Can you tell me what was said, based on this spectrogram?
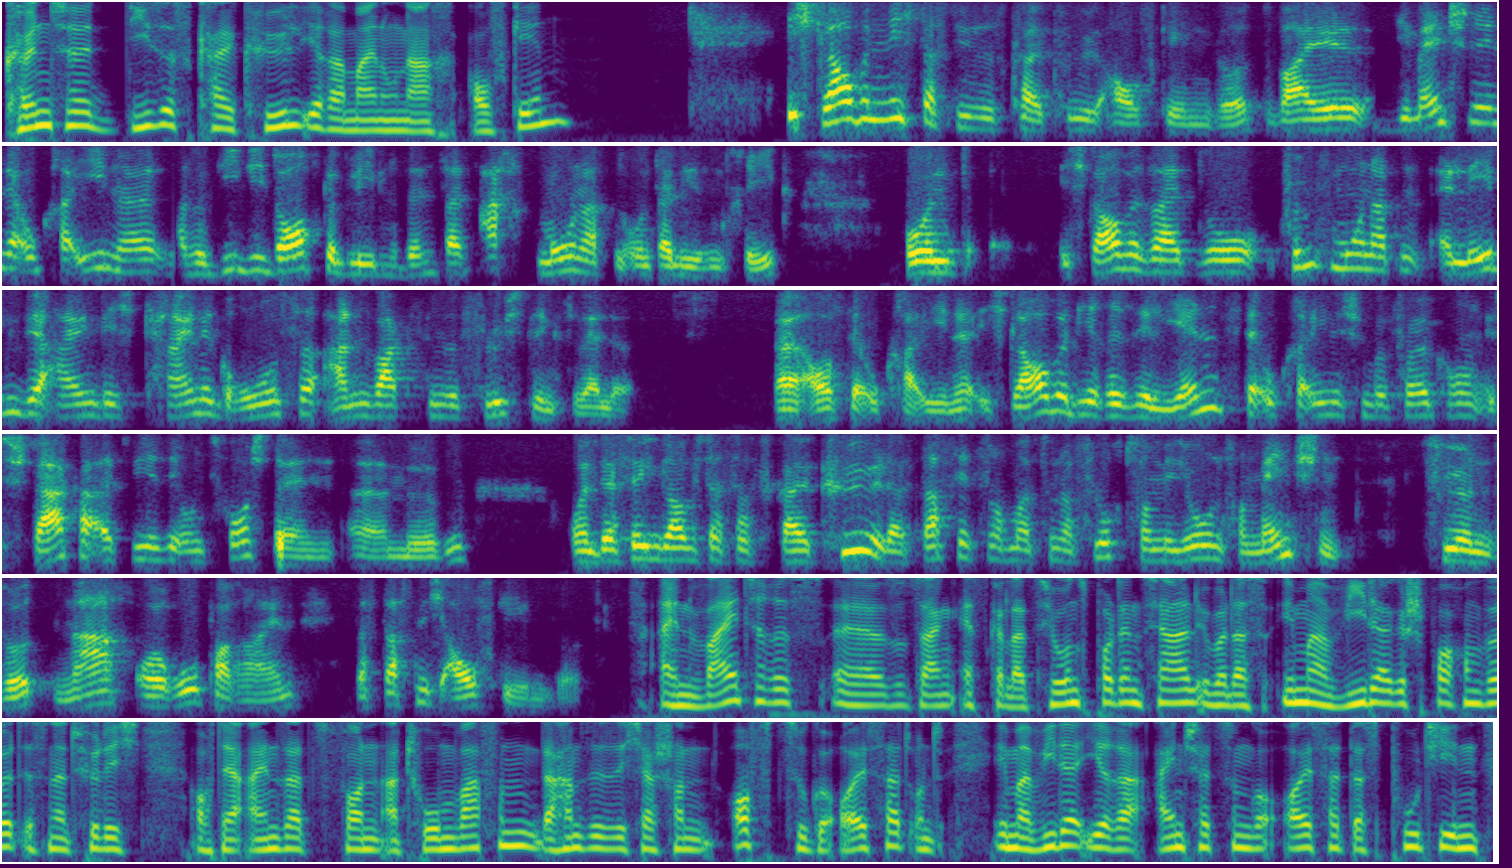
Könnte dieses Kalkül Ihrer Meinung nach aufgehen? Ich glaube nicht, dass dieses Kalkül aufgehen wird, weil die Menschen in der Ukraine, also die, die dort geblieben sind, seit acht Monaten unter diesem Krieg und ich glaube, seit so fünf Monaten erleben wir eigentlich keine große anwachsende Flüchtlingswelle äh, aus der Ukraine. Ich glaube, die Resilienz der ukrainischen Bevölkerung ist stärker, als wir sie uns vorstellen äh, mögen. Und deswegen glaube ich, dass das Kalkül, dass das jetzt nochmal zu einer Flucht von Millionen von Menschen führen wird nach Europa rein, dass das nicht aufgeben wird. Ein weiteres äh, sozusagen Eskalationspotenzial, über das immer wieder gesprochen wird, ist natürlich auch der Einsatz von Atomwaffen. Da haben Sie sich ja schon oft zu geäußert und immer wieder Ihre Einschätzung geäußert, dass Putin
